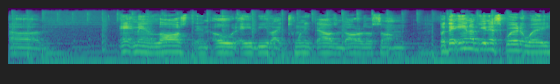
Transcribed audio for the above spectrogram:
uh, Ant Man lost and owed AB like twenty thousand dollars or something. But they end up getting it squared away.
